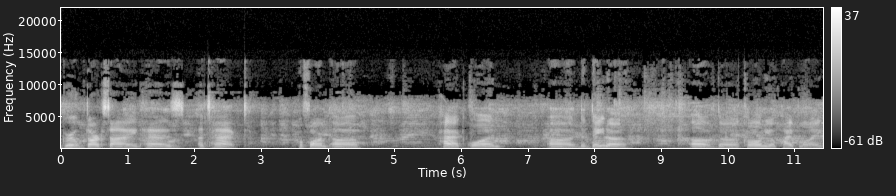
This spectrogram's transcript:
group Dark Side has attacked, performed a hack on uh, the data of the colonial pipeline,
